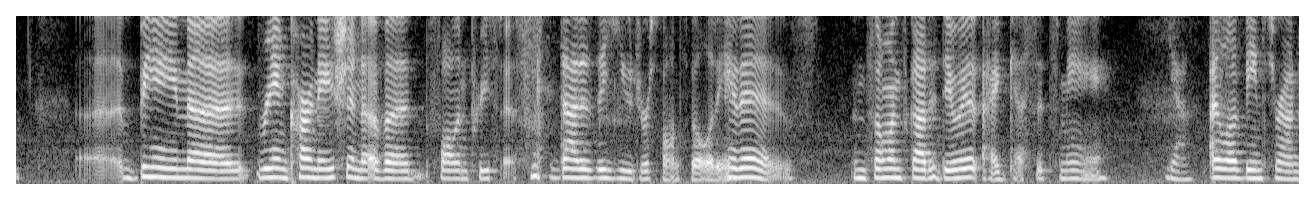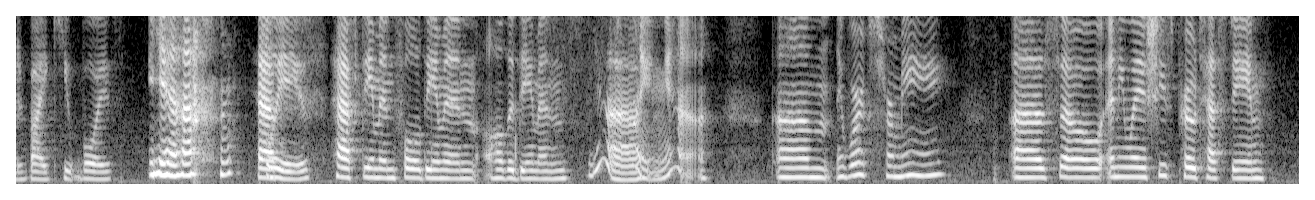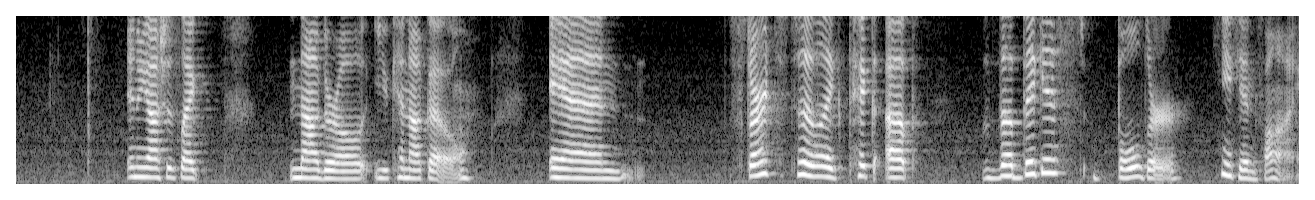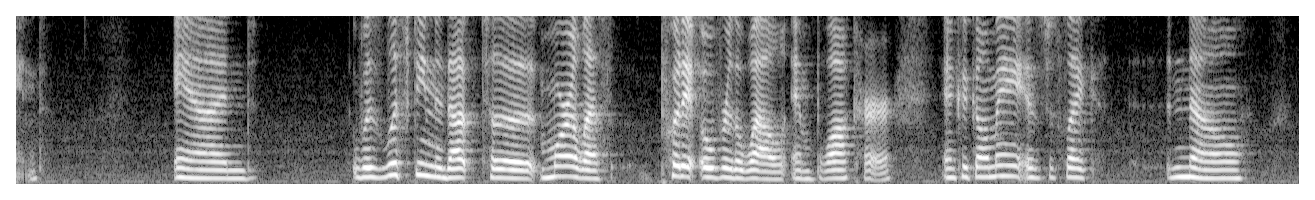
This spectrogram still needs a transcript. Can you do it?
uh, being a reincarnation of a fallen priestess. That is a huge responsibility. It is, and someone's got to do it. I guess it's me. yeah. I love being surrounded by cute boys. Yeah. half, Please. half demon, full demon, all the demons. It's Yeah. fine, yeah. Um, it works for me. Uh, so anyway, she's protesting. Inuyasha's like, nah, girl, you cannot go. And starts to like pick up the biggest boulder he can find. And was lifting it up to more or less put it over the well and block her. And Kagome is just like, no,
